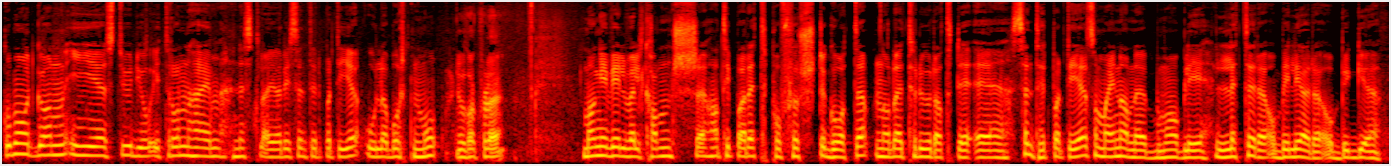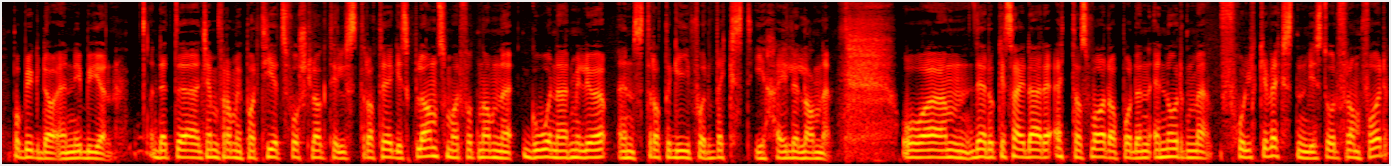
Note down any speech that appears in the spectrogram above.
God morgen i studio i Trondheim, nestleder i Senterpartiet, Ola Borten Moe. Jo, takk for det. Mange vil vel kanskje ha tippa rett på første gåte, når de tror at det er Senterpartiet som mener det må bli lettere og billigere å bygge på bygda enn i byen. Dette kommer fram i partiets forslag til strategisk plan, som har fått navnet Gode nærmiljø, en strategi for vekst i hele landet. Og um, det dere sier der er ett av svarene på den enorme folkeveksten vi står framfor.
